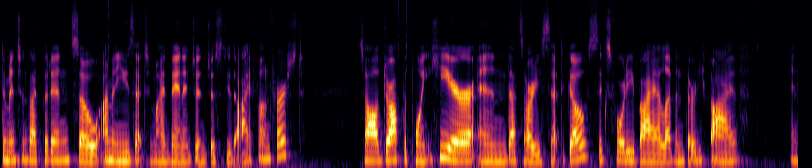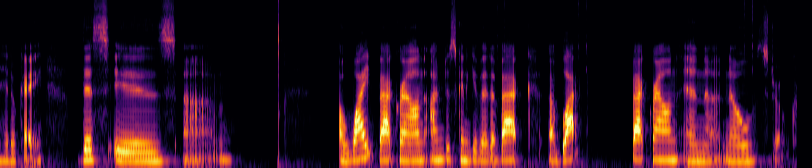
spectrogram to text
dimensions I put in, so I'm going to use that to my advantage and just do the iPhone first. So I'll drop the point here, and that's already set to go, 640 by 1135, and hit OK. This is um, a white background. I'm just going to give it a back a black background and uh, no stroke.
